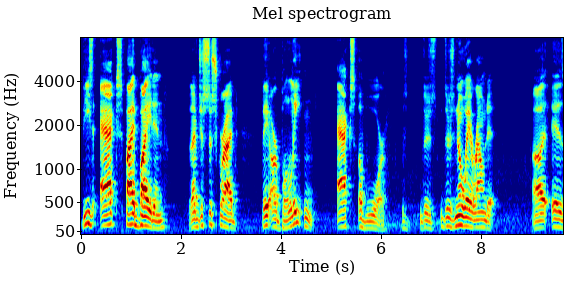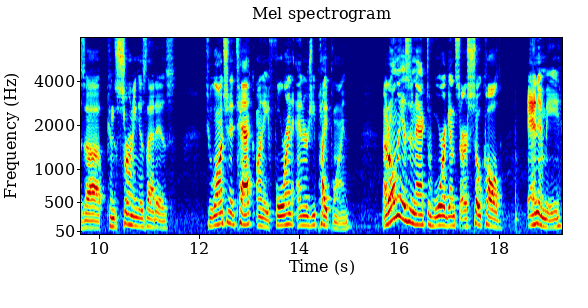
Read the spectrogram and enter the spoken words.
These acts by Biden that I've just described, they are blatant acts of war. There's there's, there's no way around it. Uh, as uh, concerning as that is, to launch an attack on a foreign energy pipeline, not only is it an act of war against our so-called enemy,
